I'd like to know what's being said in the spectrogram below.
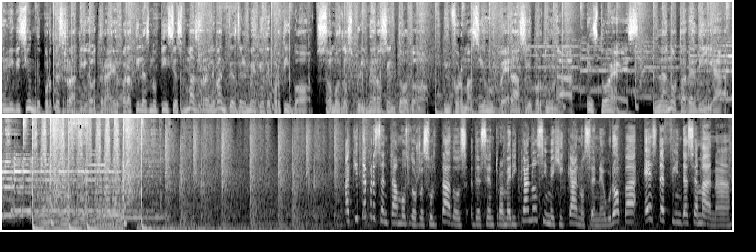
Univisión Deportes Radio trae para ti las noticias más relevantes del medio deportivo. Somos los primeros en todo. Información veraz y oportuna. Esto es La Nota del Día. Aquí te presentamos los resultados de centroamericanos y mexicanos en Europa este fin de semana.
